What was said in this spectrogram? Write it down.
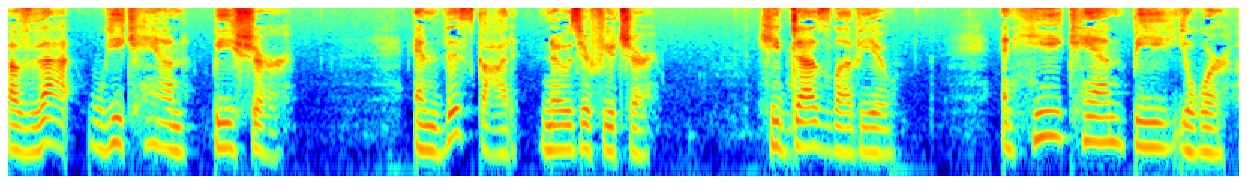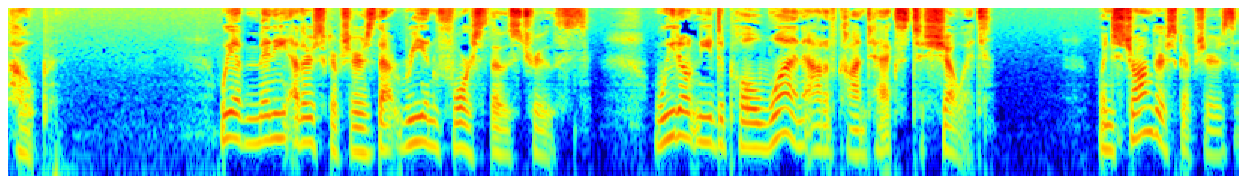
Of that, we can be sure. And this God knows your future. He does love you, and He can be your hope. We have many other scriptures that reinforce those truths. We don't need to pull one out of context to show it. When stronger scriptures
